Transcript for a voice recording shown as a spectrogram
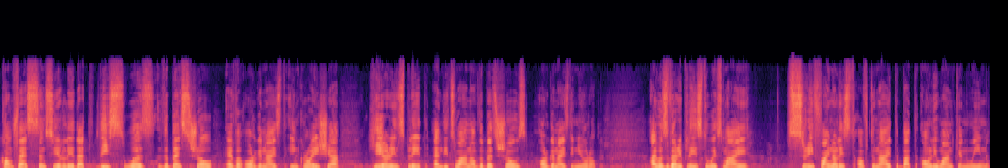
confess sincerely that this was the best show ever organized in Croatia here in Split, and it's one of the best shows organized in Europe. I was very pleased with my three finalists of tonight, but only one can win.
